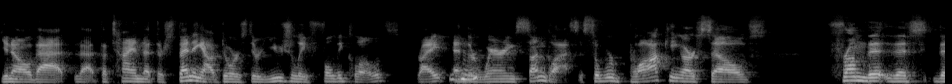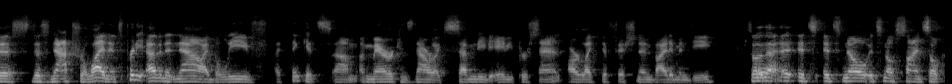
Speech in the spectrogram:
you know that that the time that they're spending outdoors they're usually fully clothed right mm-hmm. and they're wearing sunglasses so we're blocking ourselves from the, this this this natural light and it's pretty evident now i believe i think it's um, americans now are like 70 to 80 percent are like deficient in vitamin d so yeah. that it's it's no it's no sign so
